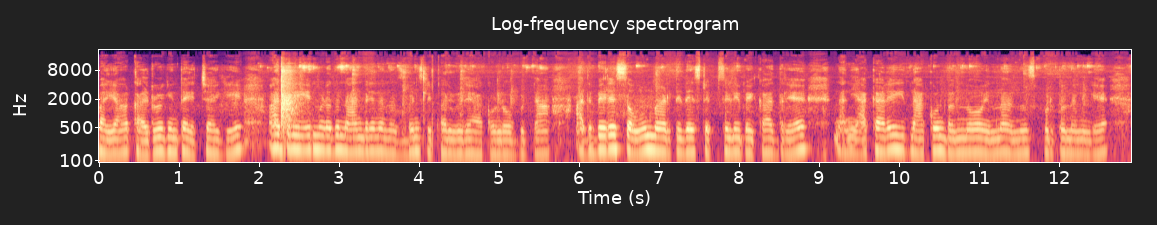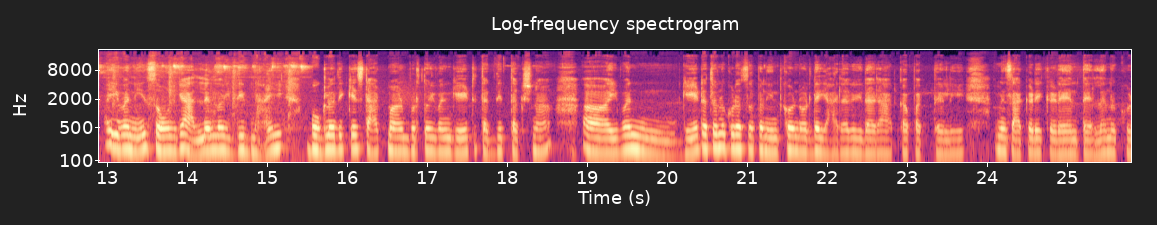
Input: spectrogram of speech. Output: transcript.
ಭಯ ಕಳ್ಳರಿಗಿಂತ ಹೆಚ್ಚಾಗಿ. ಆದರೆ ಏನು ಮಾಡೋದು, ನಾನು ಬೇರೆ ನನ್ನ ಹಸ್ಬೆಂಡ್ ಸ್ಲಿಪ್ಪರ್ ಬೇರೆ ಹಾಕ್ಕೊಂಡು ಹೋಗ್ಬಿಟ್ಟ ಅದು ಬೇರೆ ಸೌಂಡ್ ಮಾಡ್ತಿದೆ ಸ್ಟೆಪ್ಸ್ ಇಳಿಬೇಕಾದ್ರೆ ನಾನು ಯಾಕಾರೆ ಇದನ್ನ ಹಾಕ್ಕೊಂಡು ಬಂದೋ ಏನೋ ಅನ್ನಿಸ್ಬಿಡ್ತು ನನಗೆ. ಇವನ್ ಈ ಸೌಂಡ್ಗೆ ಅಲ್ಲೆಲ್ಲೋ ಇದ್ದಿದ್ದು ನಾಯಿ ಬೊಗ್ಳೋದಕ್ಕೆ ಸ್ಟಾರ್ಟ್ ಮಾಡಿಬಿಡ್ತು. ಇವನ್ ಗೇಟ್ ತೆಗ್ದಿದ ತಕ್ಷಣ ಇವನ್ ಗೇಟ್ ಹತ್ರನೂ ಕೂಡ ಸ್ವಲ್ಪ ನಿಂತ್ಕೊಂಡು ನೋಡಿದೆ ಯಾರ್ಯಾರು ಇದ್ದಾರೆ ಅಕ್ಕಪಕ್ಕದಲ್ಲಿ. ಮೀನ್ಸ್ ಆ ಕಡೆ ಈ ಕಡೆ ಅಂತ ಎಲ್ಲನೂ ಕೂಡ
